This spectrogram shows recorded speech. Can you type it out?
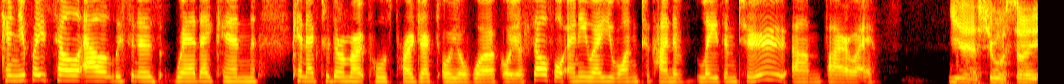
Can you please tell our listeners where they can connect with the Remote Pools project or your work or yourself or anywhere you want to kind of lead them to? Um, fire away. Yeah, sure. So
